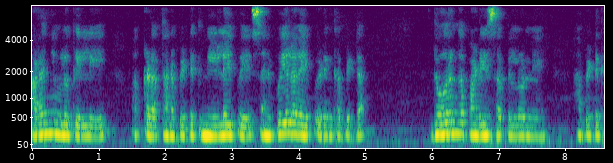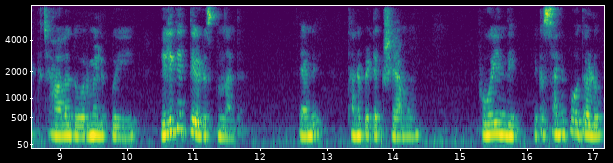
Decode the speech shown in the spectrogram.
అరణ్యంలోకి వెళ్ళి అక్కడ తన బిడ్డకి నీళ్ళైపోయి చనిపోయేలాగా అయిపోయాడు ఇంకా బిడ్డ. దూరంగా పడేసి ఆ పిల్లోడిని ఆ బిడ్డకి చాలా దూరం వెళ్ళిపోయి ఎలిగెత్తి ఏడుస్తుందంట. అండి తన బిడ్డ క్షేమం పోయింది ఇక చనిపోతాడు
